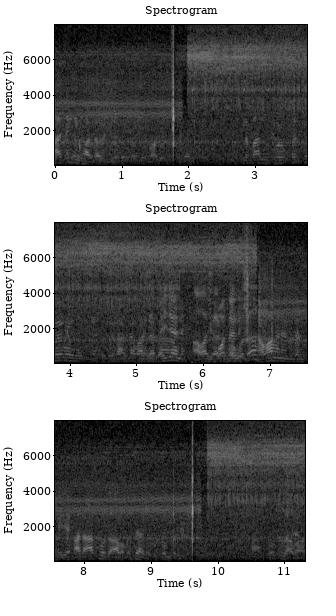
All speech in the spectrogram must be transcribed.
I think I'm hard out of you. આ જંગલ ખાતા હોય છે. એટલે બહારનું થોડોક ખર્ચો એવો છે કે કોઈ લાકડા વાગડા થઈ જાય ને. આવા એ ઝાડ પોતાને બહુ બધા. આ વાહન એનું બંધ થઈ જાય. આ તો આખો આવા બધા હુકમ કરી હા ટોટલ આવા.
